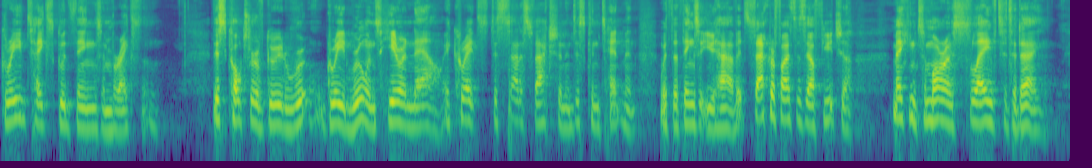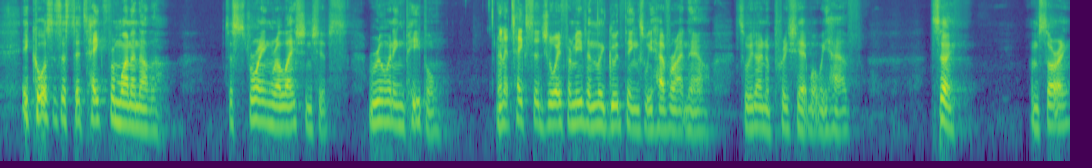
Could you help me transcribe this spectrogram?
Greed takes good things and breaks them. This culture of greed, ru- greed ruins here and now. It creates dissatisfaction and discontentment with the things that you have. It sacrifices our future, making tomorrow slave to today. It causes us to take from one another, destroying relationships, ruining people. And it takes the joy from even the good things we have right now, so we don't appreciate what we have. So, I'm sorry,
